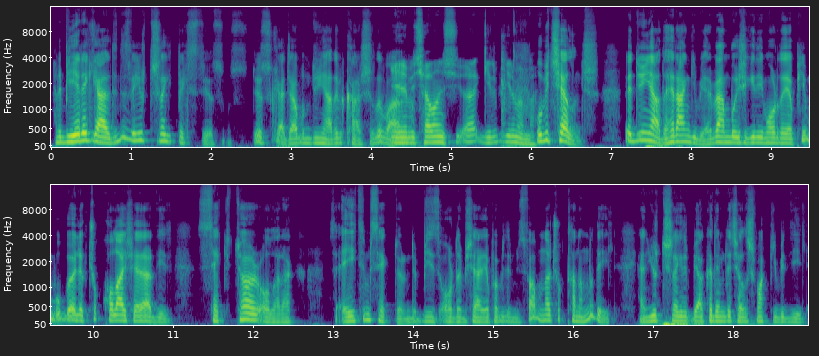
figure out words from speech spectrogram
hani bir yere geldiniz ve yurt dışına gitmek istiyorsunuz. Diyorsunuz ki acaba bunun dünyada bir karşılığı var Yeni mı? bir challenge'a girip girmeme. Bu bir challenge. Ve dünyada herhangi bir yere ben bu işi gideyim orada yapayım. Bu böyle çok kolay şeyler değil. Sektör olarak mesela eğitim sektöründe biz orada bir şeyler yapabilir miyiz falan bunlar çok tanımlı değil. Yani yurt dışına gidip bir akademide çalışmak gibi değil.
